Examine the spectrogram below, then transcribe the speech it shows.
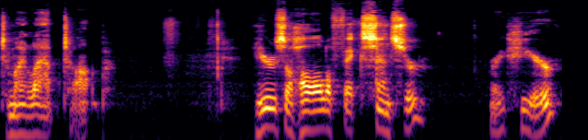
to my laptop. Here's a Hall effect sensor right here.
